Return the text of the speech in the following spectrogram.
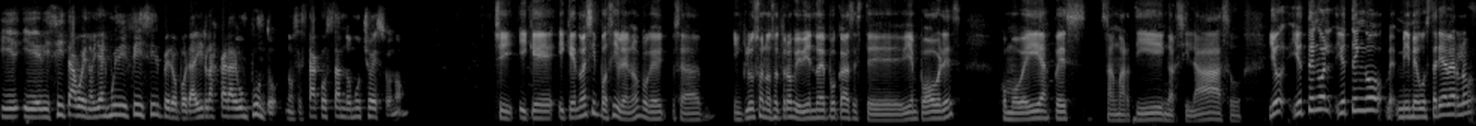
Y, y de visita, bueno, ya es muy difícil, pero por ahí rascar algún punto. Nos está costando mucho eso, ¿no? Sí, y que, y que no es imposible, ¿no? Porque, o sea, incluso nosotros viviendo épocas este, bien pobres, como veías, pues, San Martín, Garcilaso. Yo, yo tengo, yo tengo, me, me gustaría verlo,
